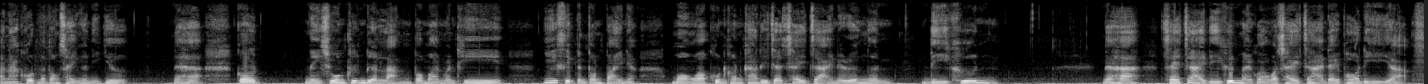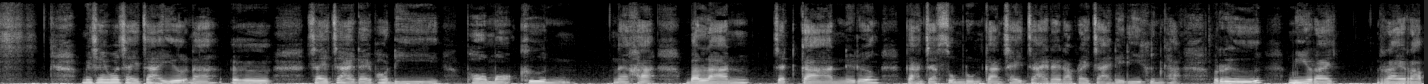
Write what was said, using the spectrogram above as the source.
อนาคตมันต้องใช้เงินอีกเยอะนะคะก็ในช่วงครึ่งเดือนหลังประมาณวันที่ 20 เป็นต้นไปเนี่ย มองว่าคุณค่อนข้างที่จะใช้จ่ายในเรื่องเงินดีขึ้น นะคะใช้จ่ายดีขึ้นหมายความว่าใช้จ่ายได้พอดีอะไม่ใช่ว่าใช้จ่ายเยอะนะ เออ ใช้จ่ายได้พอดี พอเหมาะขึ้นนะคะ บาลานซ์จัดการในเรื่องการจัดสมดุลการใช้จ่ายรายรับรายจ่ายได้ดีขึ้นค่ะ หรือมีรายรายรับ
